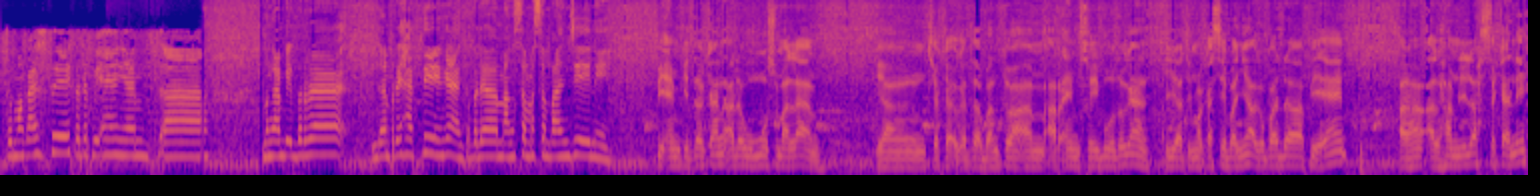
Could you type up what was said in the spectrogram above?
terima kasih kepada PM yang uh, mengambil berat dan prihatin kan kepada mangsa-masa banjir ni. PM kita kan ada umur semalam yang cakap kata bantuan RM 1000 tu kan. Ya, terima kasih banyak kepada PM. Alhamdulillah setakat ni.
